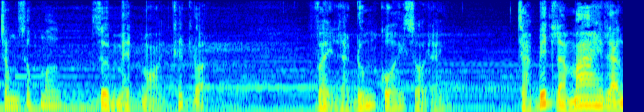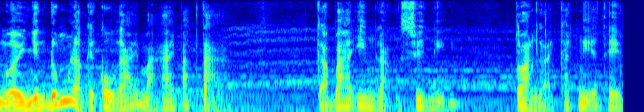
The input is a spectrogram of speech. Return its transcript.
trong giấc mơ rồi mệt mỏi kết luận. Vậy là đúng cô ấy rồi đấy. Chả biết là ma hay là người nhưng đúng là cái cô gái mà hai bác tả. Cả ba im lặng suy nghĩ, Toàn lại cắt nghĩa thêm.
